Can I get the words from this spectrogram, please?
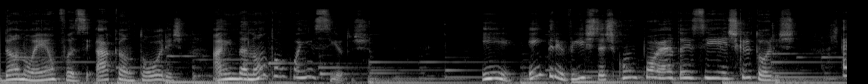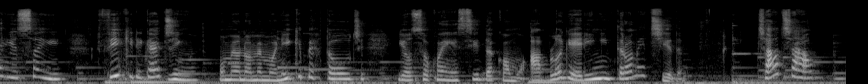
dando ênfase a cantores ainda não tão conhecidos, e entrevistas com poetas e escritores. É isso aí, fique ligadinho. O meu nome é Monique Bertoldi e eu sou conhecida como a blogueirinha intrometida. Tchau, tchau!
